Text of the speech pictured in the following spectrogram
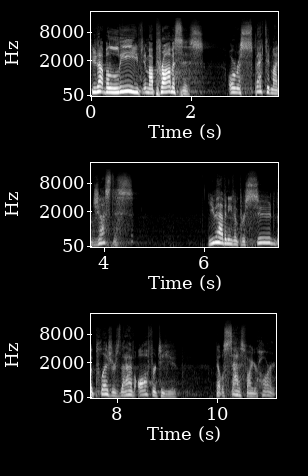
You've not believed in my promises or respected my justice. You haven't even pursued the pleasures that I have offered to you that will satisfy your heart.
